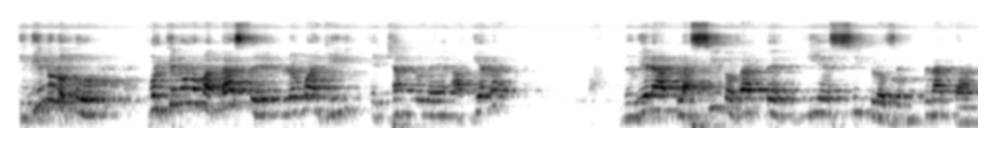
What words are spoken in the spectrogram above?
y viéndolo tú, ¿por qué no lo mataste luego allí echándole a tierra? Me hubiera placido darte diez ciclos de plata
